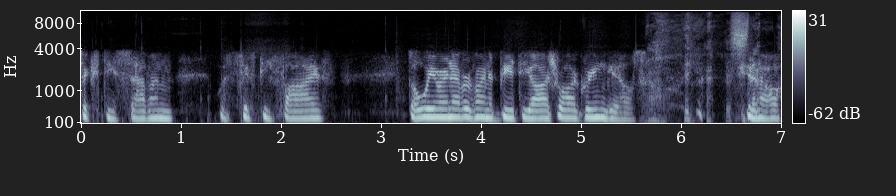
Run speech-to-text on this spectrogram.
'67 with 55. So we were never going to beat the Oshawa Green Gaels. Oh, yes. You know.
